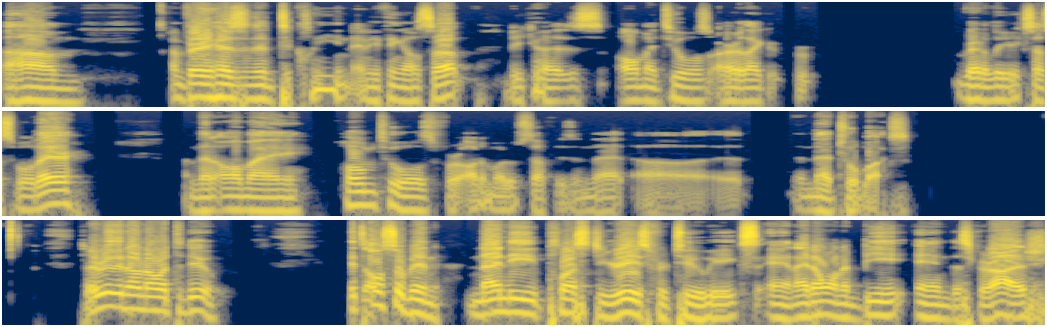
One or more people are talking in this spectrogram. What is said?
Um, I'm very hesitant to clean anything else up because all my tools are like readily accessible there, and then all my home tools for automotive stuff is in that uh, in that toolbox. So I really don't know what to do it's also been 90 plus degrees for two weeks, and I don't want to be in this garage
